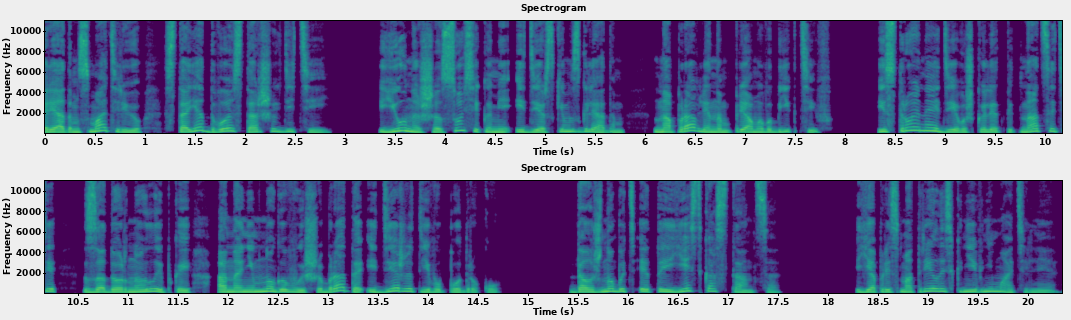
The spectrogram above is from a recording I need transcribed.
Рядом с матерью стоят двое старших детей. Юноша с усиками и дерзким взглядом, направленным прямо в объектив. И стройная девушка лет 15 с задорной улыбкой, она немного выше брата и держит его под руку. Должно быть, это и есть Костанца. Я присмотрелась к ней внимательнее.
